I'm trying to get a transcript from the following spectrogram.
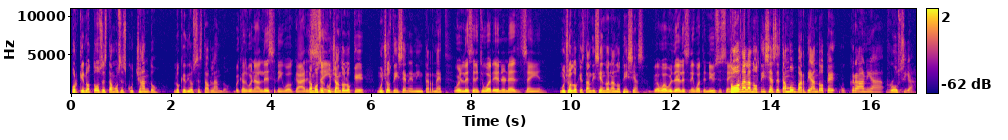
Porque no todos estamos escuchando lo que Dios está hablando. Because we're not listening what God is Estamos saying. escuchando lo que muchos dicen en internet. We're listening to what internet is saying. Muchos lo que están diciendo en las noticias. Well, we're there listening what the news is saying. Todas las noticias están bombardeándote Ucrania, Rusia.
